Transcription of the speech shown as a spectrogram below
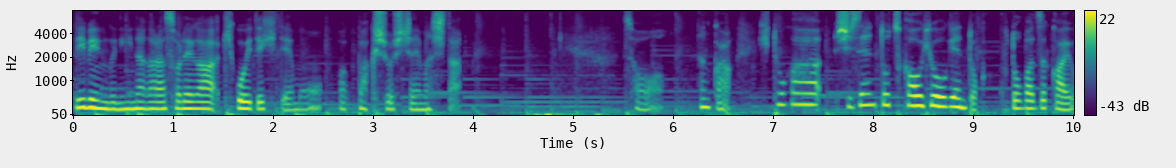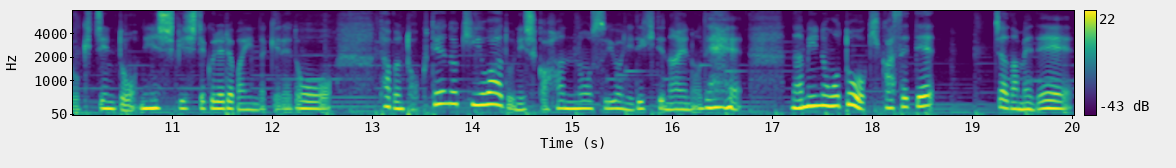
リビングにいながらそれが聞こえてきてもう爆笑しちゃいました。そう。なんか人が自然と使う表現とか言葉遣いをきちんと認識してくれればいいんだけれど多分特定のキーワードにしか反応するようにできてないので 波の音を聞かせてちゃダメで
